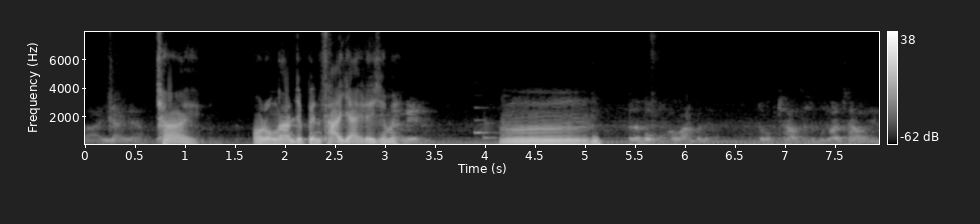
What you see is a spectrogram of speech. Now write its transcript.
สายใหญ่เลยครับใช่ อ๋อโรงงานจะเป็นสายใหญ่เลยใช่ไหมเมตรอืมระบบของเขาวางไปเลยระบบเช่าสมมติว่าเช่าเนี่ย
